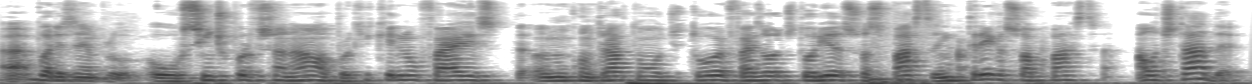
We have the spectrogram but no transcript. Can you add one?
Ah, por exemplo, o síndico profissional, por que, que ele não faz, não contrata um auditor, faz auditoria das suas pastas, entrega a sua pasta auditada?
